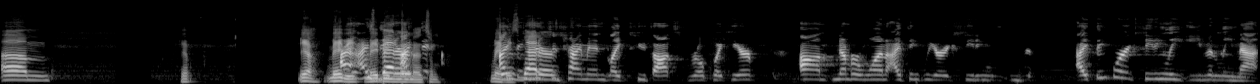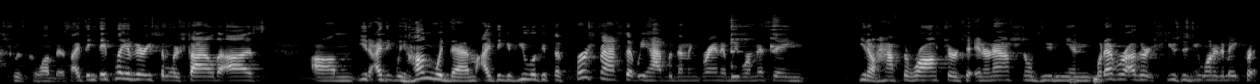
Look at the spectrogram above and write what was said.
um yeah, maybe I- I maybe better. momentum. I Maybe. It's think better. just to chime in like two thoughts real quick here. Um, number one, I think we are exceedingly even. I think we're exceedingly evenly matched with Columbus. I think they play a very similar style to us. Um, you know, I think we hung with them. I think if you look at the first match that we had with them, and granted we were missing, you know, half the roster to international duty and whatever other excuses you wanted to make for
